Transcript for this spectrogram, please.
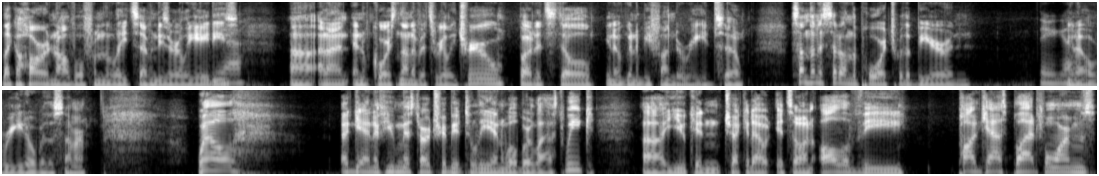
like a horror novel from the late 70s, early 80s. Yeah. Uh, and I, and of course, none of it's really true, but it's still you know going to be fun to read. So something to sit on the porch with a beer and There you go. you know read over the summer. Well, again, if you missed our tribute to Leanne Wilbur last week, uh, you can check it out. It's on all of the podcast platforms,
